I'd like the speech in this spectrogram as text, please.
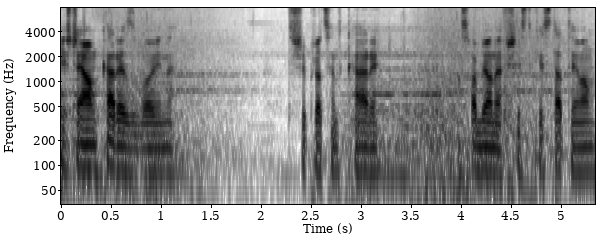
Jeszcze ja mam karę z wojny. 3% kary. Osłabione wszystkie staty mam.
